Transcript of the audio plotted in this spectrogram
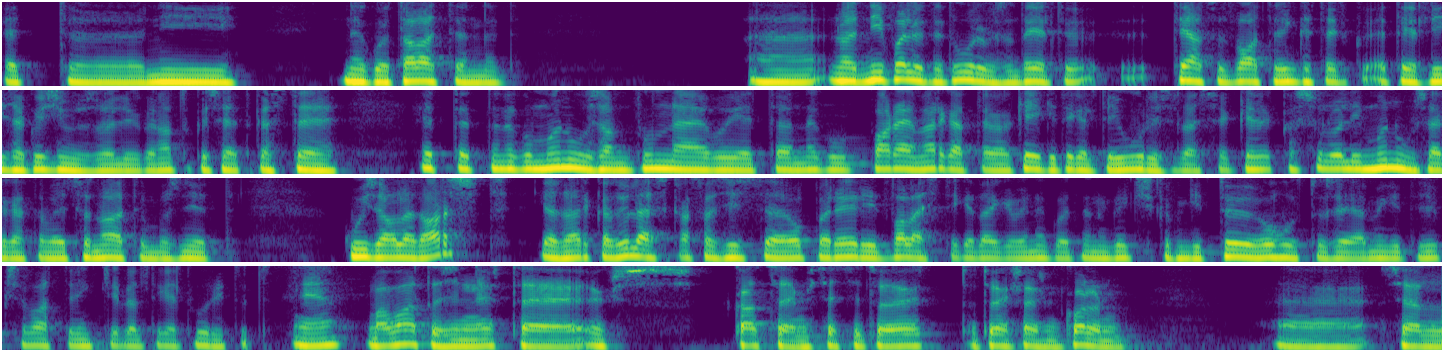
et äh, nii nagu, et alati on need. No et nii paljud need uurimused on tegelikult ju teatud vaatevinklist, et tegelikult Liisa küsimus oli ju ka natuke see, et kas te et, et nagu mõnusam tunne või et on nagu parem ärgata, aga keegi tegelikult ei uuri seda asja, kas sul oli mõnus ärgata, vaid see on alati umbes nii, et kui sa oled arst ja sa ärkad üles, kas sa siis äh, opereerid valesti kedagi või nagu, et need on kõik sihuke mingi tööohutuse ja mingite sihukese vaatevinkli pealt tegelikult uuritud. jah, ma vaatasin ühte, üks katse, mis tehti tuhat üheksasada üheksakümmend kolm. Äh, seal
